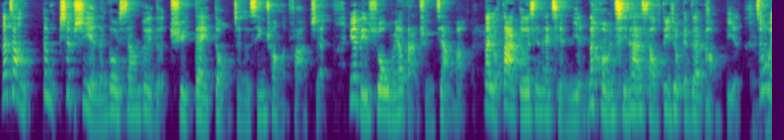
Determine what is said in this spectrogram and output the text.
那这样对是不是也能够相对的去带动整个新创的发展？因为比如说我们要打群架嘛。那有大哥先在前面，那我们其他小弟就跟在旁边，这会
